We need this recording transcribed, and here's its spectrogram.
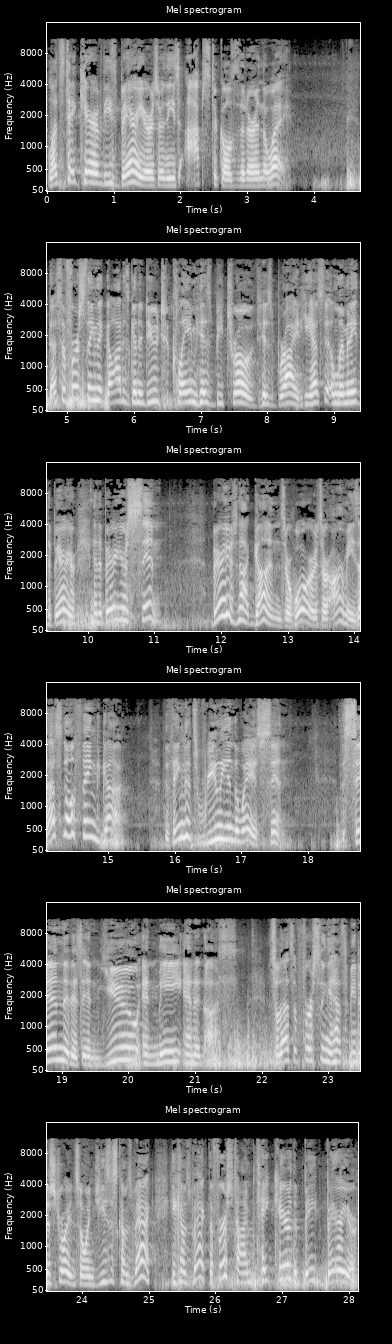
let's take care of these barriers or these obstacles that are in the way. That's the first thing that God is going to do to claim his betrothed, his bride. He has to eliminate the barrier, and the barrier is sin. Barrier is not guns or wars or armies. That's no thing to God. The thing that's really in the way is sin. The sin that is in you and me and in us. So that's the first thing that has to be destroyed. And so when Jesus comes back, he comes back the first time to take care of the big barrier.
